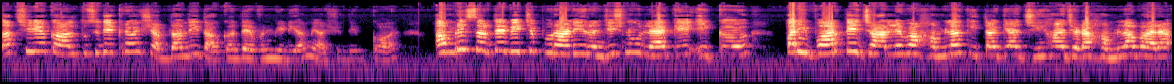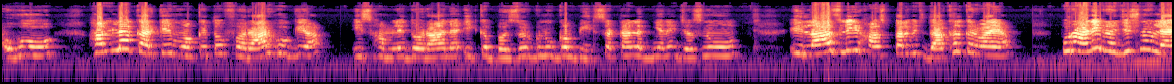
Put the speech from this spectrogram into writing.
ਸਤਿ ਸ਼੍ਰੀ ਅਕਾਲ। ਤੁਸੀਂ ਦੇਖ ਰਹੇ ਹੋ ਸ਼ਬਦਾਂ ਦੀ ਤਾਕਤ ਦੇਵਨ ਮੀਡੀਆ ਮੈਂ ਆਸ਼ੂਦੀਪ ਕੌਰ। ਅੰਮ੍ਰਿਤਸਰ ਦੇ ਵਿੱਚ ਪੁਰਾਣੀ ਰੰਜਿਸ਼ ਨੂੰ ਲੈ ਕੇ ਇੱਕ ਪਰਿਵਾਰ ਤੇ ਜਾਨਲੇਵਾ ਹਮਲਾ ਕੀਤਾ ਗਿਆ। ਜੀ ਹਾਂ, ਜਿਹੜਾ ਹਮਲਾਵਰ ਹੈ, ਉਹ ਹਮਲਾ ਕਰਕੇ ਮੌਕੇ ਤੋਂ ਫਰਾਰ ਹੋ ਗਿਆ। ਇਸ ਹਮਲੇ ਦੌਰਾਨ ਇੱਕ ਬਜ਼ੁਰਗ ਨੂੰ ਗੰਭੀਰ ਸੱਟਾਂ ਲੱਗੀਆਂ ਨੇ, ਜਿਸ ਨੂੰ ਇਲਾਜ ਲਈ ਹਸਪਤਾਲ ਵਿੱਚ ਦਾਖਲ ਕਰਵਾਇਆ। ਪੁਰਾਣੀ ਰੰਜਿਸ਼ ਨੂੰ ਲੈ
